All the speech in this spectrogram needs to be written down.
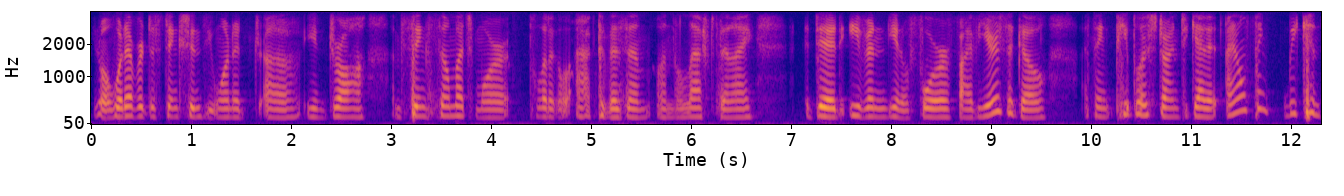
you know, whatever distinctions you want to uh, you draw. I'm seeing so much more political activism on the left than I did even, you know, four or five years ago. I think people are starting to get it. I don't think we can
